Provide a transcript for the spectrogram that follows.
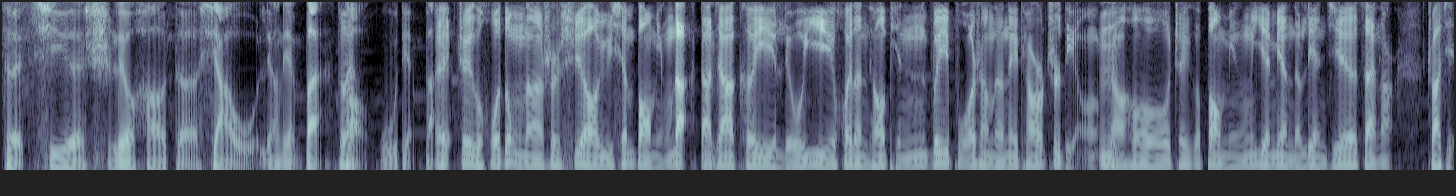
对，七月十六号的下午两点半到五点半，哎，这个活动呢是需要预先报名的，大嗯家可以留意坏蛋调频微博上的那条置顶，嗯然后这个报名页面的链接在那儿，抓紧。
